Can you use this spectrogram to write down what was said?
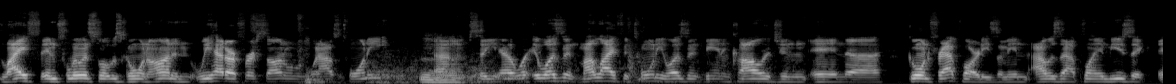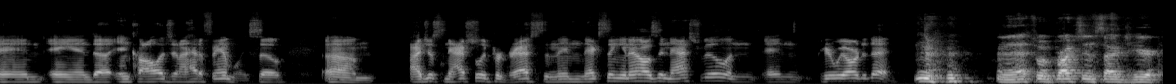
life influenced what was going on. And we had our first son when I was 20. Mm-hmm. Um, so you know, it wasn't my life at 20 wasn't being in college and and uh, going frat parties. I mean, I was out playing music and and uh, in college, and I had a family, so um, I just naturally progressed. And then next thing you know, I was in Nashville, and and here we are today. that's what brought you inside here.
